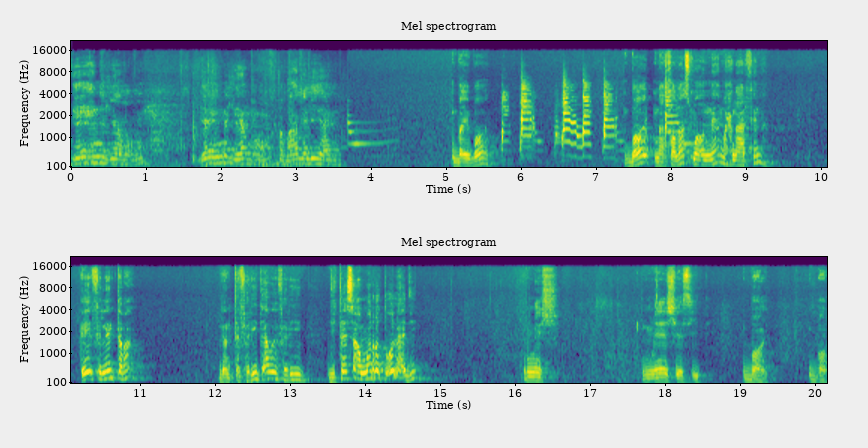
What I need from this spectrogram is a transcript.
جاية هنا ليه يا ماما؟ جاية هنا ليه يا ماما؟ طب هعمل إيه يعني؟ Bye bye. Bye ما خلاص ما قلناها ما إحنا عارفينها. اقفل انت بقى. ده انت فريد قوي يا فريد. دي تاسع مرة تقولها دي. ماشي. ماشي يا سيدي. Bye. Bye.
